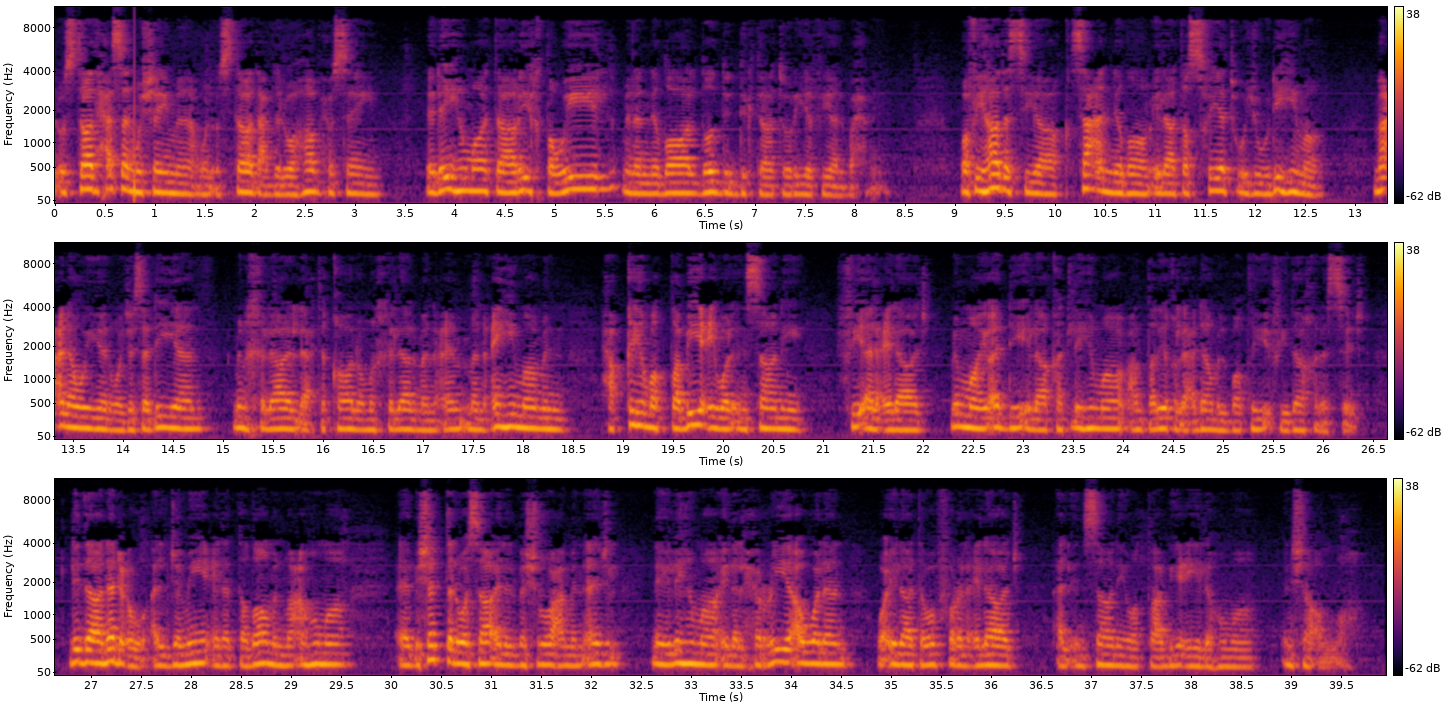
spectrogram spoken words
الأستاذ حسن مشيمع والأستاذ عبد الوهاب حسين لديهما تاريخ طويل من النضال ضد الدكتاتورية في البحرين. وفي هذا السياق سعى النظام إلى تصفية وجودهما معنويا وجسديا من خلال الاعتقال ومن خلال منع منعهما من حقهما الطبيعي والإنساني في العلاج مما يؤدي إلى قتلهما عن طريق الإعدام البطيء في داخل السجن. لذا ندعو الجميع إلى التضامن معهما بشتى الوسائل المشروعة من أجل نيلهما إلى الحرية أولا وإلى توفر العلاج الإنساني والطبيعي لهما إن شاء الله.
